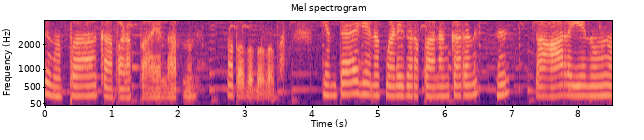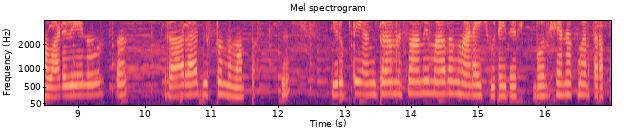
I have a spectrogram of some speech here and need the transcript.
ನಮ್ಮಪ್ಪ ಕಾಪಾಡಪ್ಪ ಎಲ್ಲಾರನು ಬಾಬಾ ಬಾಬಾ ಬಾಬಾ ಎಂತ ಚೆನ್ನಾಗಿ ಮಾಡಿದಾರಪ್ಪ ಅಲಂಕಾರನ? ಹಾರ ಏನು ಆ ಒಡವೆ ಏನು? ಹ? ರಾರಾಜಿಸ್ತು ನಮ್ಮಪ್ಪ? ತಿರುಪತಿ ವೆಂಕಟರಮಣ ಸ್ವಾಮಿ ಮಾಡ್ದಂಗ್ ಮಾಡಾಕ್ಬಿಟ್ಟಿದ್ದಾರೆ ಬಹು ಚೆನ್ನಾಗ್ ಮಾಡ್ತಾರಪ್ಪ.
